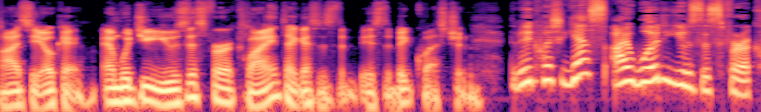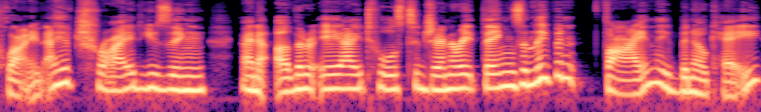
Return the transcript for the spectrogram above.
I see. Okay. And would you use this for a client? I guess is the is the big question. The big question, yes, I would use this for a client. I have tried using kind of other AI tools to generate things, and they've been fine. They've been okay.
